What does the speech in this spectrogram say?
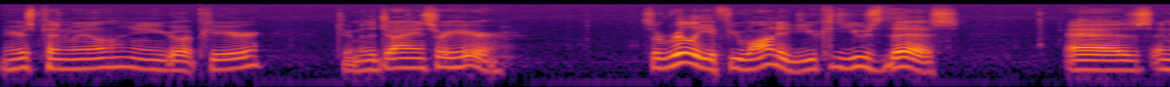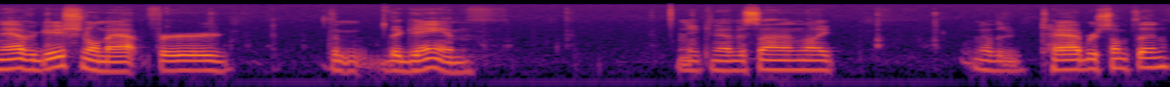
Here's Pinwheel, and you go up here, Tomb of the Giants right here. So really, if you wanted, you could use this as a navigational map for the, the game. And you can have this on like another tab or something.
